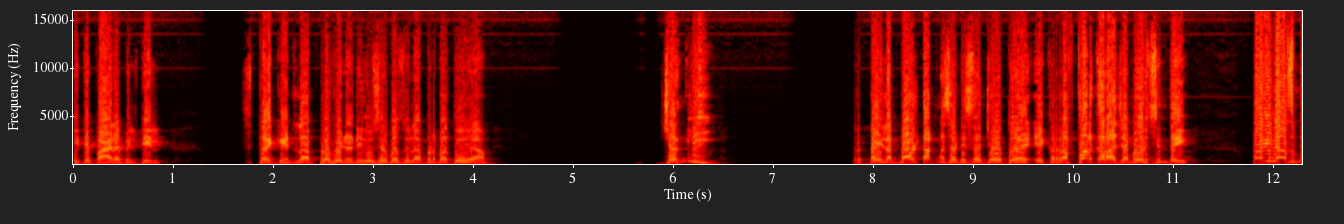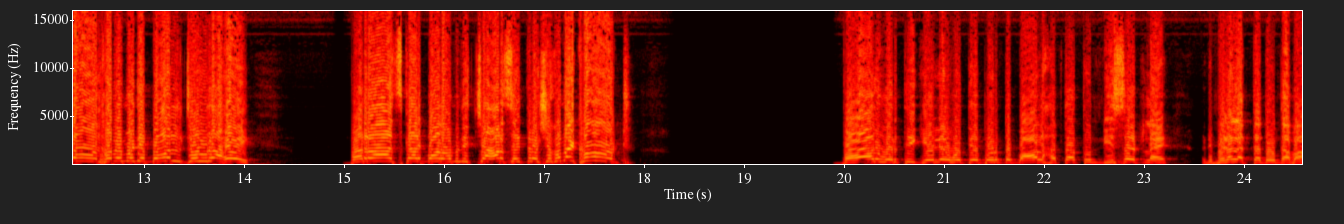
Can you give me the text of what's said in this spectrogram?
इथे पाहायला मिळतील. स्ट्राईक एंडला प्रवीण आणि दुसऱ्या बाजूला आपण पाहतोया. जंगली. तर पहिला बॉल टाकण्यासाठी सज्ज होतोय एक रफ्तारकर राजा मयूर शिंदे. पहिलाच बॉल हवेमध्ये बॉल जरूर आहे. बराच काळ बॉल हवेमध्ये चार क्षेत्ररक्षक खोट! बॉल वरती गेले होते परंतु बॉल हातातून निसटलाय आणि मिळाला त्या दोन धाबा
